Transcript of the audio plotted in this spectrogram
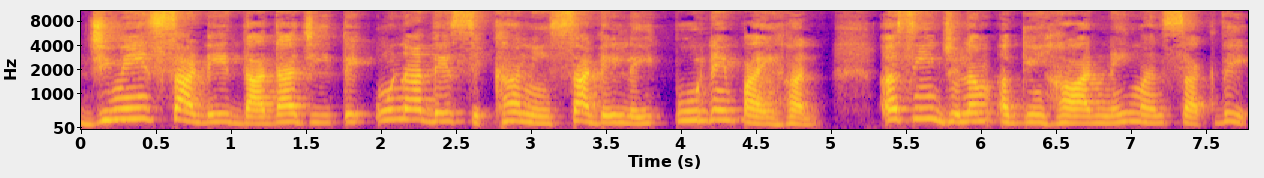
ਜਿਵੇਂ ਸਾਡੇ ਦਾਦਾ ਜੀ ਤੇ ਉਹਨਾਂ ਦੇ ਸਿੱਖਾਂ ਨੇ ਸਾਡੇ ਲਈ ਪੂਰਨੇ ਪਾਏ ਹਨ। ਅਸੀਂ ਜ਼ੁਲਮ ਅੱਗੇ ਹਾਰ ਨਹੀਂ ਮੰਨ ਸਕਦੇ।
